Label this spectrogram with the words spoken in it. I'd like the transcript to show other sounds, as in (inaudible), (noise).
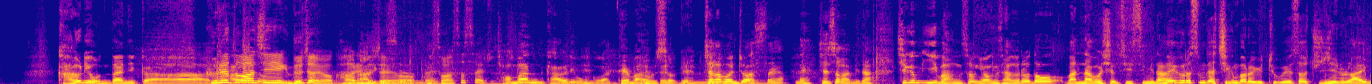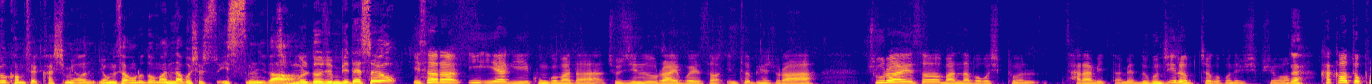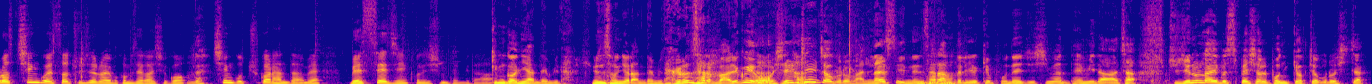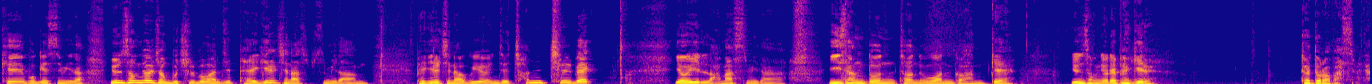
가을이 온다니까. 그래도 아직 오는데. 늦어요. 가을이 알겠어요. 늦어요. 네. 벌써 왔었어야죠. 저만 가을이 온 것 같아 마음속에. 음. 제가 먼저 왔어요. 네, 죄송합니다. 지금 이 방송 영상으로도 만나보실 수 있습니다. 네, 그렇습니다. 지금 바로 유튜브에서 주진우 라이브 검색하시면 영상으로도 만나보실 수 있습니다. 선물도 준비됐어요. 이 사람 이 이야기 궁금하다. 주진우 라이브에서 인터뷰해주라. 주라에서 만나보고 싶은 사람이 있다면 누군지 이름 적어 보내주십시오. 네. 카카오톡 플러스 친구에서 주진우 라이브 검색하시고 네. 친구 추가를 한 다음에 메시지 보내주시면 됩니다. 김건희 안 됩니다. (laughs) 윤석열 안 됩니다. 그런 사람 말고요. (laughs) 실질적으로 만날 수 있는 사람들 이렇게 보내주시면 됩니다. 자, 주진우 라이브 스페셜 본격적으로 시작해 보겠습니다. 윤석열 정부 출범한 지 100일 지났습니다. 100일 지나고요. 이제 1700 여일 남았습니다. 이상돈 전 의원과 함께 윤석열의 100일 되돌아봤습니다.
